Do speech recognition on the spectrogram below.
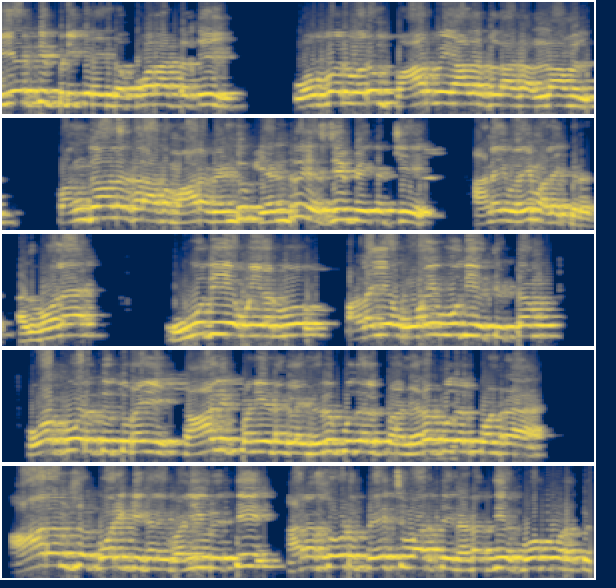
உயர்த்தி பிடிக்கிற இந்த போராட்டத்தில் ஒவ்வொருவரும் பார்வையாளர்களாக அல்லாமல் பங்காளர்களாக மாற வேண்டும் என்று எஸ்டிபி கட்சி அனைவரையும் அழைக்கிறது. அதுபோல ஊதிய உயர்வு பழைய ஓய்வூதிய திட்டம் போக்குவரத்து துறை காலி பணியிடங்களை நிரப்புதல் நிரப்புதல் போன்ற ஆரம்ச கோரிக்கைகளை வலியுறுத்தி அரசோடு பேச்சுவார்த்தை நடத்திய போக்குவரத்து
